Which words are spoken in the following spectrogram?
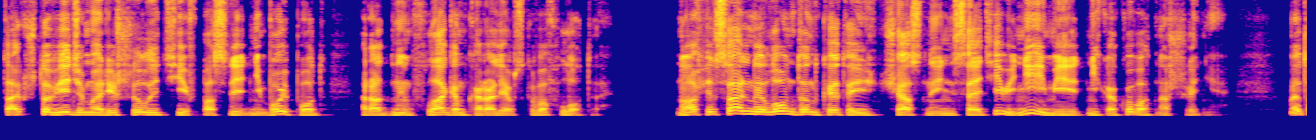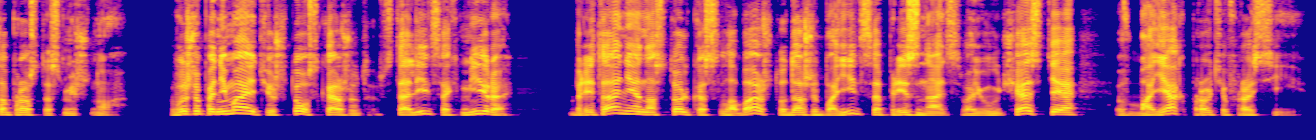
Так что, видимо, решил идти в последний бой под родным флагом Королевского флота. Но официальный Лондон к этой частной инициативе не имеет никакого отношения. Это просто смешно. Вы же понимаете, что скажут в столицах мира? Британия настолько слаба, что даже боится признать свое участие в боях против России.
